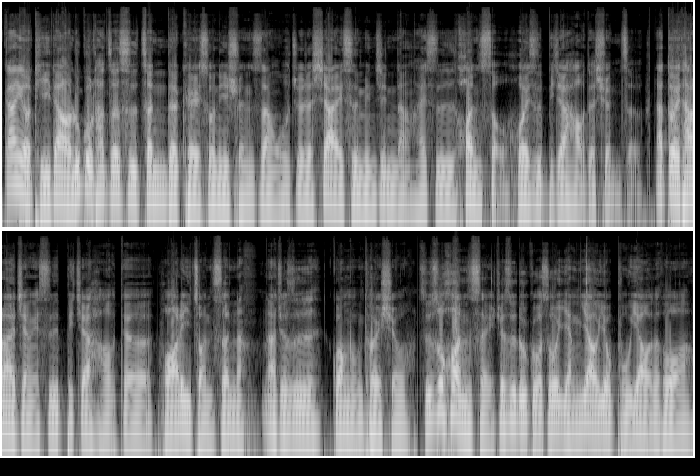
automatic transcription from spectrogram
刚有提到，如果他这次真的可以顺利选上，我觉得下一次民进党还是换手会是比较好的选择，那对他来讲也是比较好的华丽转身啊，那就是光荣退休。只是说换谁，就是如果说杨耀又不要的话，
